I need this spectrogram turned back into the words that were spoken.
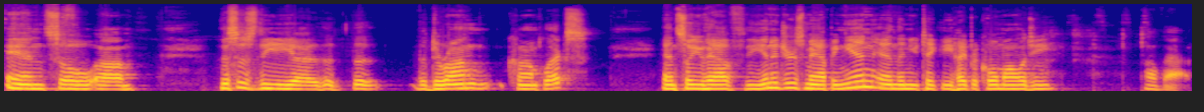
And so um, this is the, uh, the, the, the de Rham complex. And so you have the integers mapping in, and then you take the hypercohomology of that.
